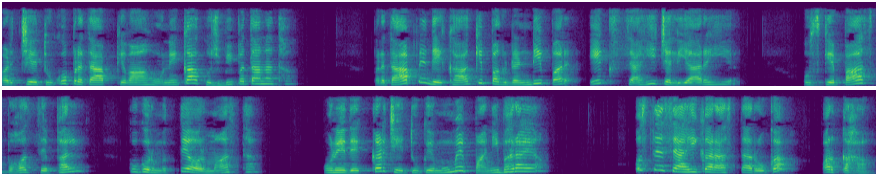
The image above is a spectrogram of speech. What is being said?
पर चेतु को प्रताप के वहाँ होने का कुछ भी पता न था। प्रताप ने देखा कि पगडंडी पर एक स्याही चली आ रही है। उसके पास बहुत से फल, कुकुरमुत्ते और मांस था। उन्हें देखकर चेतू के मुँह में पानी भर आया। उसने स्याही का रास्ता रोका और कहा,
